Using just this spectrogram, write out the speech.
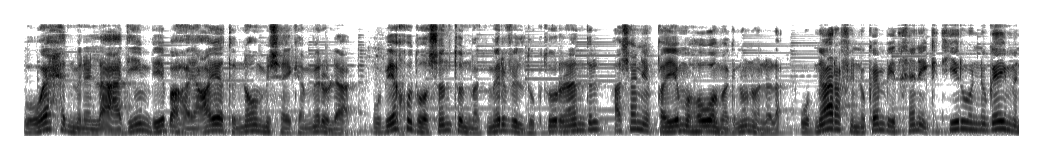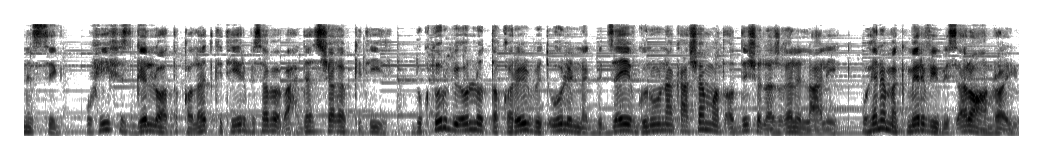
وواحد من اللي قاعدين بيبقى هيعيط إنهم مش هيكملوا لعب. وبياخد واشنطن ماكميرفي لدكتور راندل عشان يقيمه هو مجنون ولا لأ. وبنعرف إنه كان بيتخانق كتير وإنه جاي من السجن. وفي في سجله اعتقالات كتير بسبب أحداث شغب كتير. دكتور بيقول له التقارير بتقول إنك بتزيف جنونك عشان ما تقضيش الأشغال اللي عليك. وهنا ماكميرفي بيسأله عن رأيه.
